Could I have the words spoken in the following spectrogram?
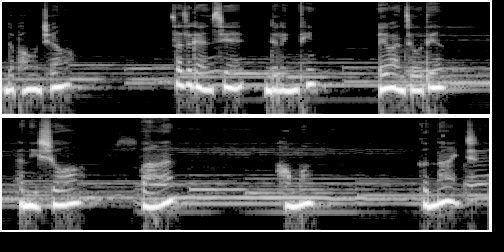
你的朋友圈哦。再次感谢你的聆听，每晚九点和你说晚安，好梦，Good night。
